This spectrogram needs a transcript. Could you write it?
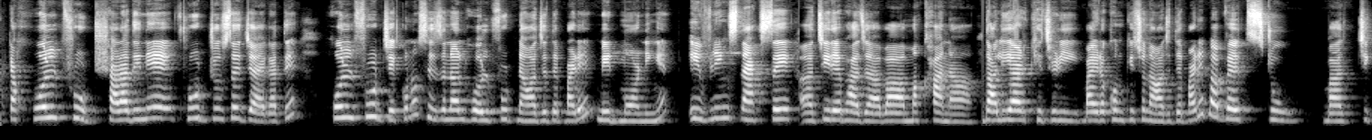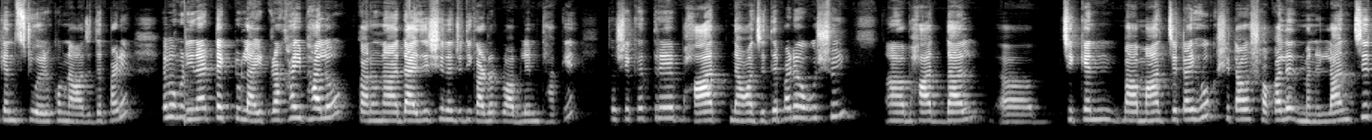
একটা হোল ফ্রুট সারাদিনে ফ্রুট জুসের জায়গাতে হোল ফ্রুট যে কোনো সিজনাল হোল ফ্রুট নেওয়া যেতে পারে মিড মর্নিংয়ে ইভিনিং স্ন্যাক্সে চিড়ে ভাজা বা মাখানা ডালিয়ার খিচুড়ি বা এরকম কিছু নেওয়া যেতে পারে, বা ভেজ স্টু বা চিকেন স্টু এরকম নেওয়া যেতে পারে। এবং ডিনারটা একটু লাইট রাখাই ভালো কারণ ডাইজেশনে যদি কারোর প্রবলেম থাকে তো সেক্ষেত্রে ভাত নেওয়া যেতে পারে অবশ্যই। ভাত ডাল চিকেন বা মাছ যেটাই হোক সেটাও সকালে মানে লাঞ্চের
